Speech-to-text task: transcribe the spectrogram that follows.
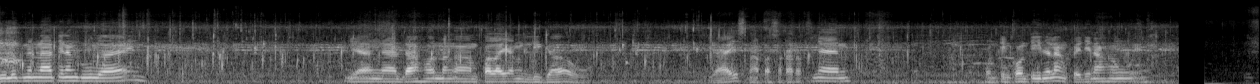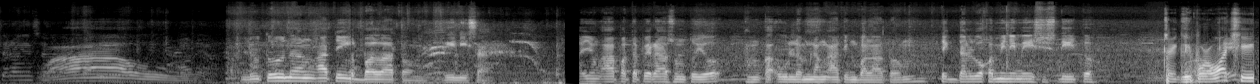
Hulog na natin ang gulay. Yang ah, dahon ng ampalayang ligaw. Guys, napasarap niyan. Konting-konti na lang, pwede na hanguin. Wow! Luto ng ating balatong, ginisa. Yung apat na pirasong tuyo, ang kaulam ng ating balatong. Tigdalwa kami ni Macy's dito. Thank you for watching.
